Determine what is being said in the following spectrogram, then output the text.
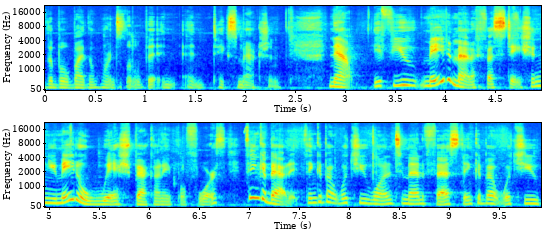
the bull by the horns a little bit and, and take some action. Now, if you made a manifestation, you made a wish back on April 4th, think about it. Think about what you wanted to manifest, think about what you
